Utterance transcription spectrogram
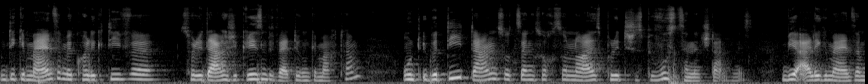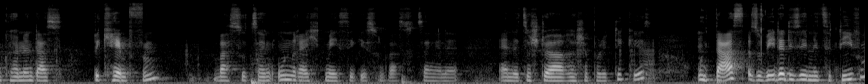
und die gemeinsame kollektive solidarische Krisenbewältigung gemacht haben und über die dann sozusagen so ein neues politisches Bewusstsein entstanden ist. Wir alle gemeinsam können das bekämpfen, was sozusagen unrechtmäßig ist und was sozusagen eine, eine zerstörerische Politik ist. Und das, also weder diese Initiativen,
